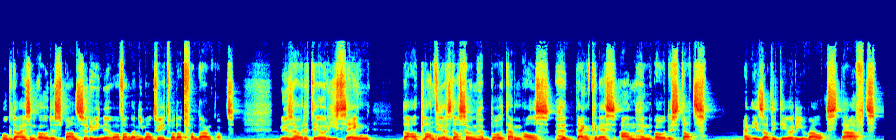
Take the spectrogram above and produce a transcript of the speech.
Ook dat is een oude Spaanse ruïne waarvan dat niemand weet waar dat vandaan komt. Nu zou de theorie zijn dat Atlantiërs dat zouden gebouwd hebben als gedenkenis aan hun oude stad. En iets dat die theorie wel staaft,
